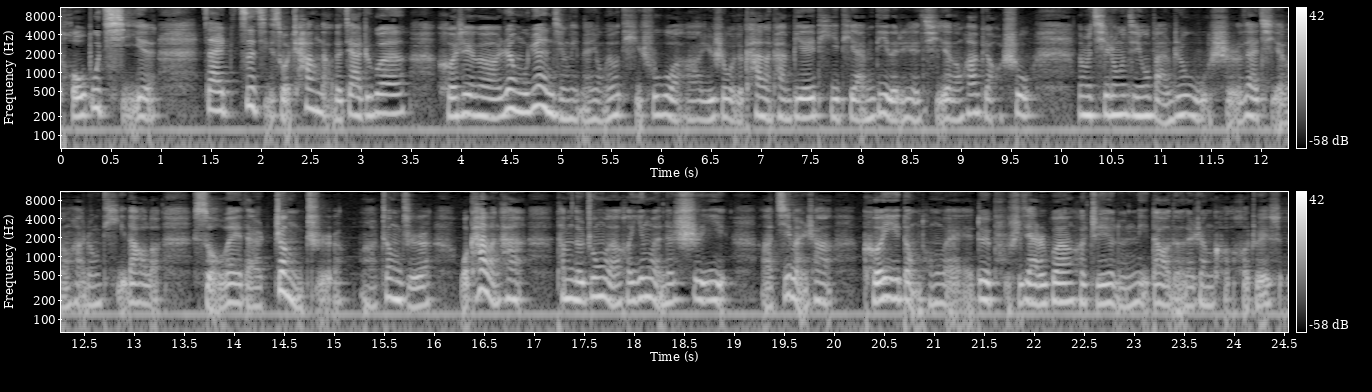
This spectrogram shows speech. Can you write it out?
头部企业在自己所倡导的价值观和这个任务愿景里面有没有提出过啊？于是我就看了看 BAT、TMD 的这些企业文化表述，那么其中仅有百分之五十在企业文化中提到了所谓的正直啊，正直。我看了看他们的中文和英文的释义啊，基本上可以等同为对普世价值观和职业伦理道德的认可和追随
